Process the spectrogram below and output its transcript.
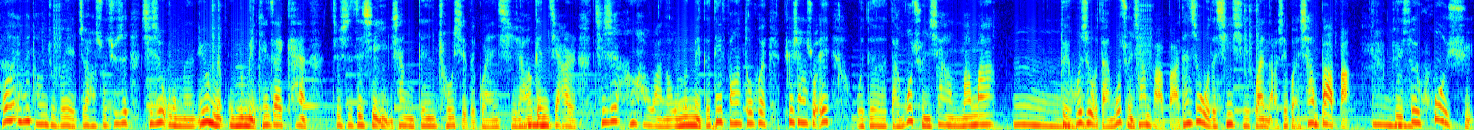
不过因为童主播也知道说，就是其实我们因为我们我们每天。在看就是这些影像跟抽血的关系，然后跟家人其实很好玩的。我们每个地方都会，就像说，哎，我的胆固醇像妈妈，嗯，对，或者我胆固醇像爸爸，但是我的心血管、脑血管像爸爸，嗯，对，所以或许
